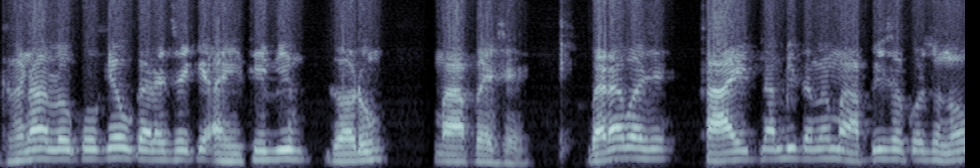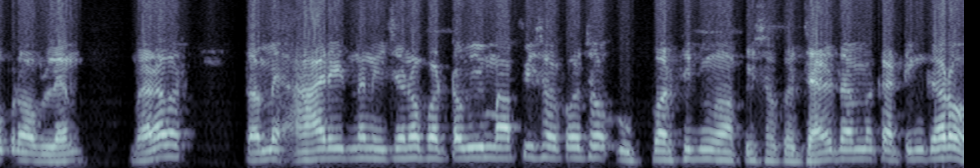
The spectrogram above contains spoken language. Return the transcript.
ઘણા લોકો કેવું કરે છે કે અહીંથી બી ગળું માપે છે. બરાબર છે? આ રીતના બી તમે માપી શકો છો, નો પ્રોબ્લેમ બરાબર? તમે આ રીતના નીચેનો પટ્ટો બી માપી શકો છો, ઉપરથી બી માપી શકો જ્યારે તમે કટિંગ કરો,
